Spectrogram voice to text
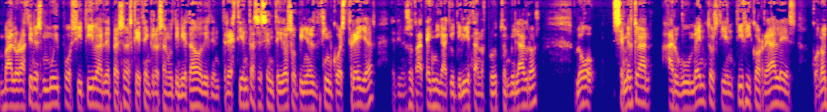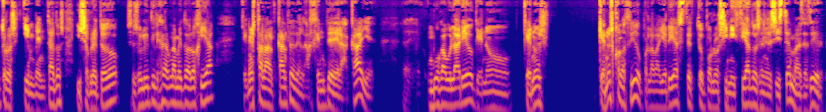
valoraciones muy positivas de personas que dicen que los han utilizado, dicen 362 opiniones de 5 estrellas, es decir, es otra técnica que utilizan los productos milagros. Luego se mezclan argumentos científicos reales con otros inventados y sobre todo se suele utilizar una metodología que no está al alcance de la gente de la calle. Eh, un vocabulario que no, que no es que no es conocido por la mayoría excepto por los iniciados en el sistema. Es decir,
